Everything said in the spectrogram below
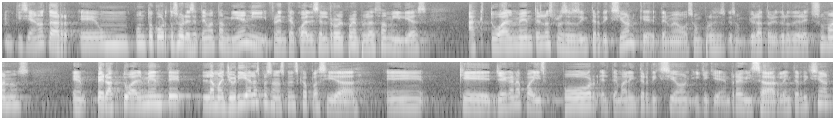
Quisiera anotar eh, un punto corto sobre ese tema también y frente a cuál es el rol, por ejemplo, de las familias actualmente en los procesos de interdicción, que de nuevo son procesos que son violatorios de los derechos humanos, eh, pero actualmente la mayoría de las personas con discapacidad eh, que llegan a país por el tema de la interdicción y que quieren revisar la interdicción,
